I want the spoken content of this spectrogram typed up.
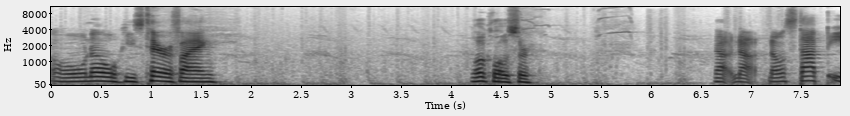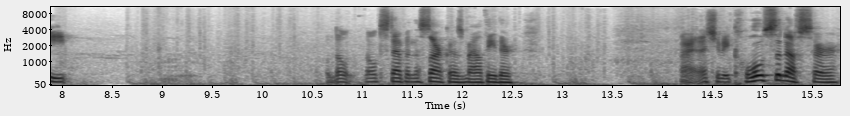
Oh no, he's terrifying. A little closer. No, no, don't stop to eat. Don't don't step in the Sarco's mouth either. Alright, that should be close enough, sir.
